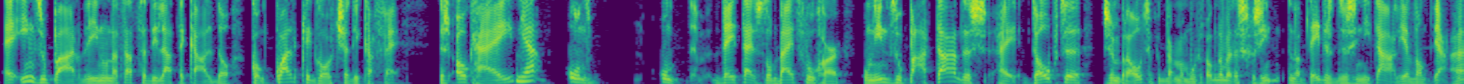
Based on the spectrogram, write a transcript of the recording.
e inzupparli in una tazza di latte caldo con qualche goccia di caffè. Dus ook hij Ja. ont, ont- deed tijdens het ontbijt vroeger un'inzupata. Dus hij doopte zijn brood. Heb ik bij mijn moeder ook nog wel eens gezien. En dat deden ze dus in Italië. Want ja, hè,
